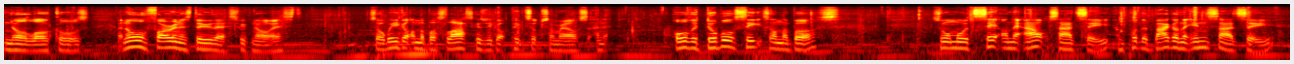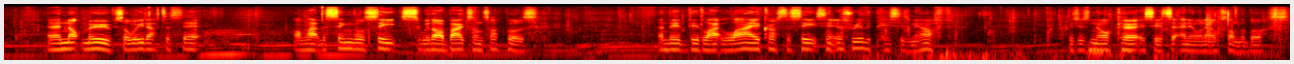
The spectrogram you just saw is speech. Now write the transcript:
no locals, and all foreigners do this we've noticed. So we got on the bus last because we got picked up somewhere else and all the double seats on the bus, someone would sit on the outside seat and put the bag on the inside seat and then not move so we'd have to sit on like the single seats with our bags on top of us. And they'd, they'd like lie across the seats and it just really pisses me off. There's just no courtesy to anyone else on the bus.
